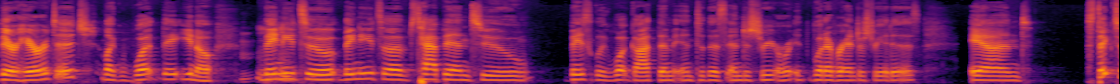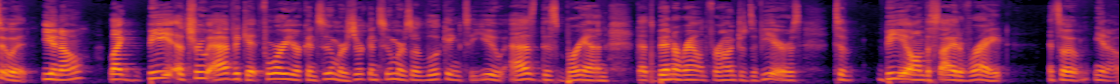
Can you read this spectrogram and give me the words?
their heritage, like what they, you know, mm-hmm. they need to they need to tap into basically what got them into this industry or whatever industry it is and stick to it, you know? Like be a true advocate for your consumers. Your consumers are looking to you as this brand that's been around for hundreds of years to be on the side of right. And so, you know,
